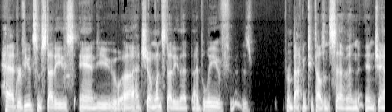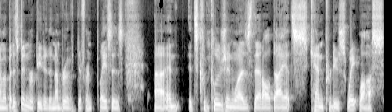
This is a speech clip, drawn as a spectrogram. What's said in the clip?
had reviewed some studies and you uh, had shown one study that I believe is from back in 2007 in JAMA, but it's been repeated a number of different places. Uh, and its conclusion was that all diets can produce weight loss,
